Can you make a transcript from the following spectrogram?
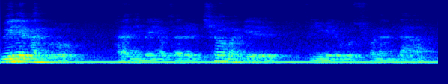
의인의 간구로 하나님의 역사를 체험하길 주님의 이름으로 축원합니다.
